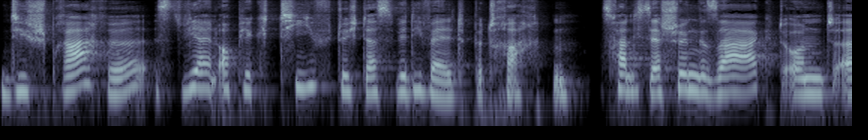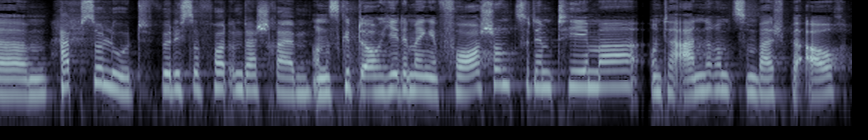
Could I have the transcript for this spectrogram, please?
Die Sprache ist wie ein Objektiv, durch das wir die Welt betrachten. Das fand ich sehr schön gesagt und ähm, absolut würde ich sofort unterschreiben. Und es gibt auch jede Menge Forschung zu dem Thema, unter anderem zum Beispiel auch,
